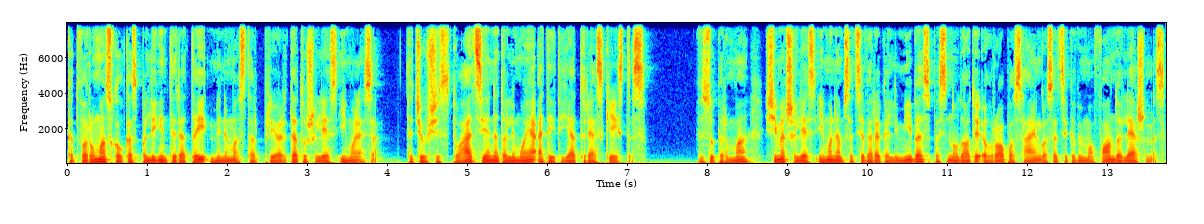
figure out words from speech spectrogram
kad tvarumas kol kas palyginti retai minimas tarp prioritetų šalies įmonėse. Tačiau ši situacija netolimoje ateityje turės keistis. Visų pirma, šįmet šalies įmonėms atsiveria galimybės pasinaudoti ES atsigavimo fondo lėšomis,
